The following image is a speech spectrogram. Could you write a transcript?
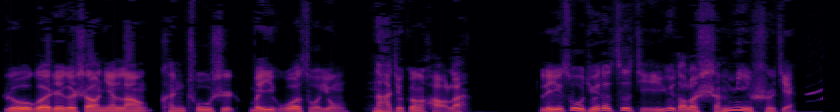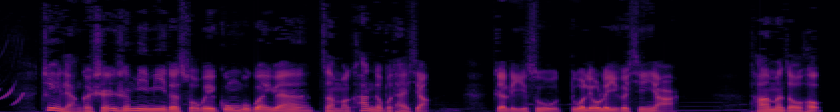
如果这个少年郎肯出世为国所用，那就更好了。李素觉得自己遇到了神秘事件，这两个神神秘秘的所谓工部官员，怎么看都不太像。这李素多留了一个心眼儿。他们走后，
